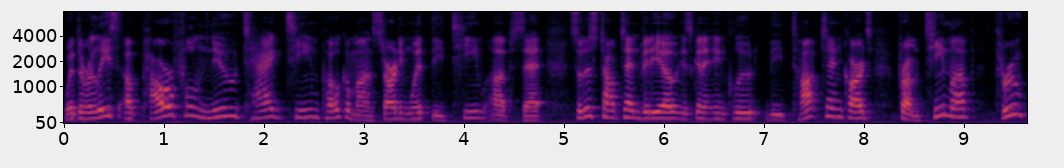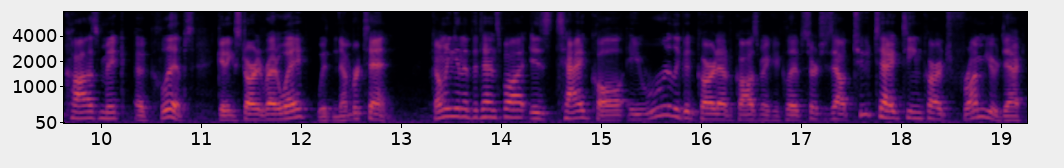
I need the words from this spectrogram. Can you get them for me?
with the release of powerful new tag team Pokemon, starting with the Team Up set. So, this top 10 video is going to include the top 10 cards from Team Up through Cosmic Eclipse. Getting started right away with number 10. Coming in at the 10 spot is Tag Call, a really good card out of Cosmic Eclipse. Searches out two tag team cards from your deck.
